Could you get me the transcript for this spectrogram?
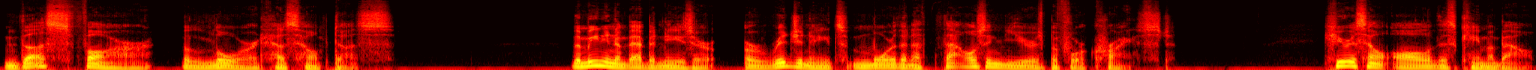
Thus far the Lord has helped us. The meaning of Ebenezer originates more than a thousand years before Christ. Here is how all of this came about.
